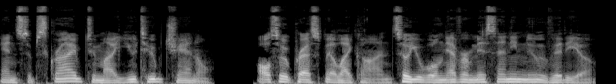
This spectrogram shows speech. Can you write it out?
and subscribe to my YouTube channel. Also press bell icon so you will never miss any new video.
